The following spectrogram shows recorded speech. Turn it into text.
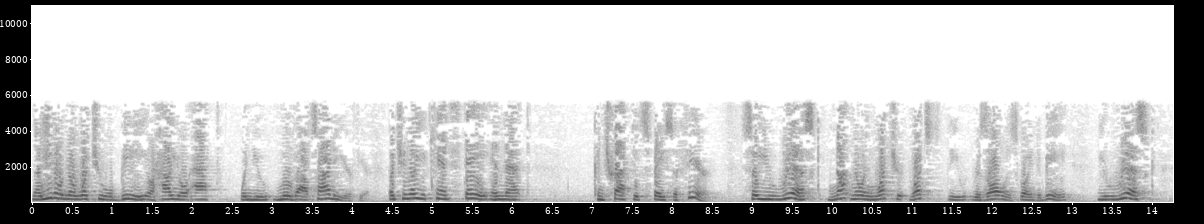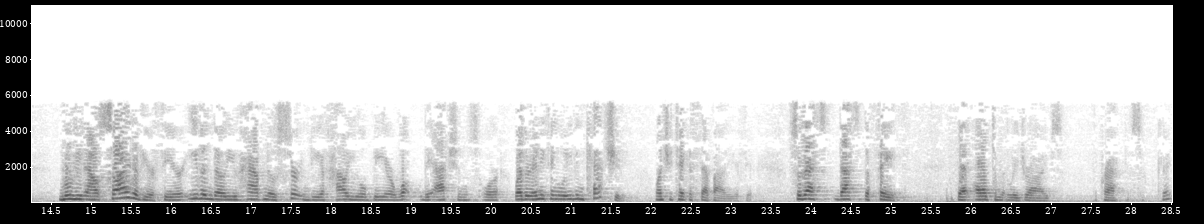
Now, you don't know what you will be or how you'll act when you move outside of your fear. But you know you can't stay in that contracted space of fear. So you risk, not knowing what your, what's the result is going to be, you risk moving outside of your fear, even though you have no certainty of how you'll be or what the actions or whether anything will even catch you once you take a step out of your fear. So that's, that's the faith that ultimately drives the practice. Okay?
